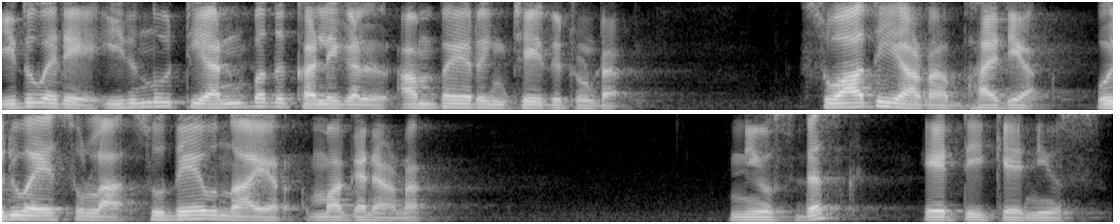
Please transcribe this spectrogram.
ഇതുവരെ ഇരുന്നൂറ്റി അൻപത് കളികൾ അമ്പയറിംഗ് ചെയ്തിട്ടുണ്ട്. സ്വാതിയാണ് ഭാര്യ. ഒരു വയസ്സുള്ള സുദേവ് നായർ മകനാണ്. News desk A T K news.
